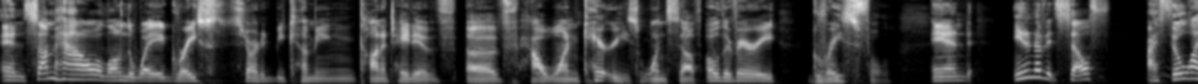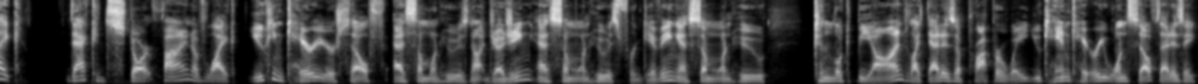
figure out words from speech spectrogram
And somehow along the way, grace started becoming connotative of how one carries oneself. Oh, they're very graceful. And in and of itself, I feel like that could start fine of like you can carry yourself as someone who is not judging, as someone who is forgiving, as someone who can look beyond. Like that is a proper way you can carry oneself. That is a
